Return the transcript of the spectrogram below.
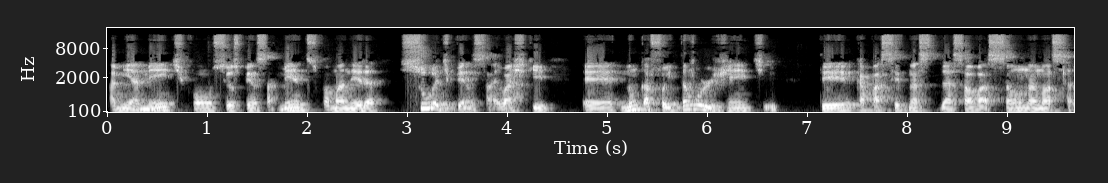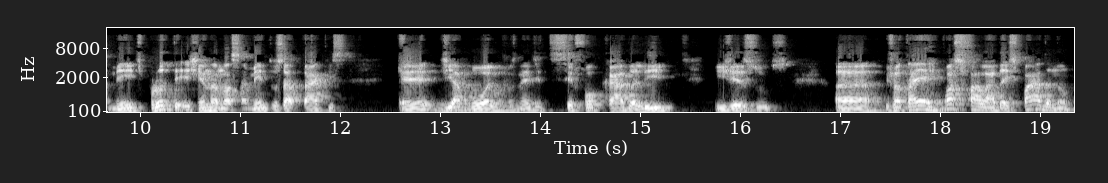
a minha mente com os seus pensamentos, com a maneira sua de pensar. Eu acho que é, nunca foi tão urgente ter capacete na, da salvação na nossa mente, protegendo a nossa mente dos ataques é, diabólicos, né, de ser focado ali em Jesus. Uh, ah, JR, posso falar da espada, não?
